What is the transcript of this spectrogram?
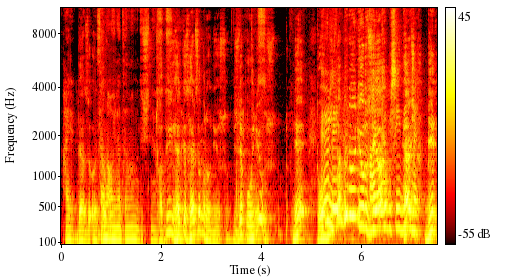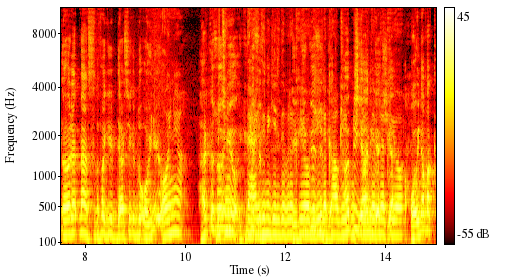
Hayır, Ben sana tabii. oynadığımı mı düşünüyorsun? Tabii sonra? herkes her zaman oynuyorsun. Biz hep oynuyoruz. Ne? Doğduğumuzdan beri oynuyoruz ya. Harika bir şey değil Her mi? Bir öğretmen sınıfa girip derse girdiğinde oynuyor. Oynuyor. Herkes Bütün oynuyor. İki derdini gözüm. geride bırakıyor, İki gözüm. biriyle Ya kavga tabii etmiş yani geride geç ya. bırakıyor. Oynamak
